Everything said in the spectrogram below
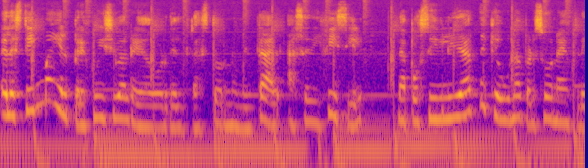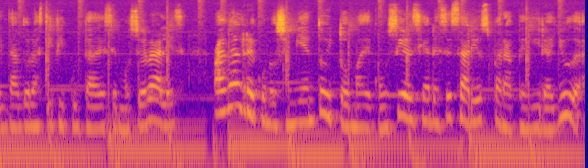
El estigma y el prejuicio alrededor del trastorno mental hace difícil la posibilidad de que una persona enfrentando las dificultades emocionales haga el reconocimiento y toma de conciencia necesarios para pedir ayuda.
